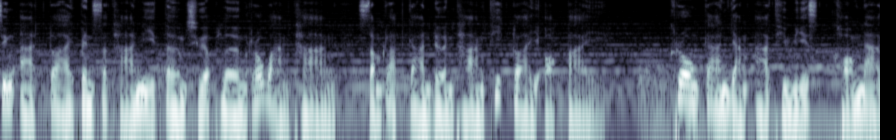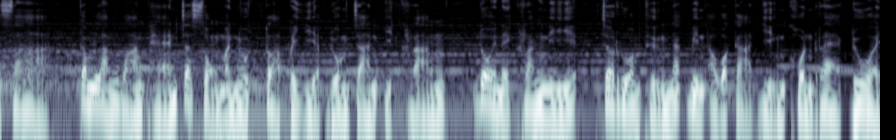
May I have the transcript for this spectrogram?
จึงอาจกลายเป็นสถานีเติมเชื้อเพลิงระหว่างทางสำหรับการเดินทางที่ไกลออกไป โครงการอย่างอาร์ทิมิสของนาซากำลังวางแผนจะส่งมนุษย์กลับไปเหยียบดวงจันทร์อีกครั้ง โดยในครั้งนี้จะรวมถึงนักบินอวกาศหญิงคนแรกด้วย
